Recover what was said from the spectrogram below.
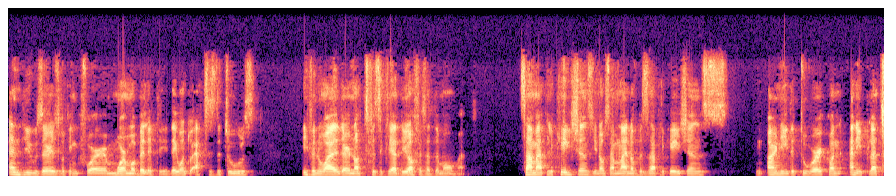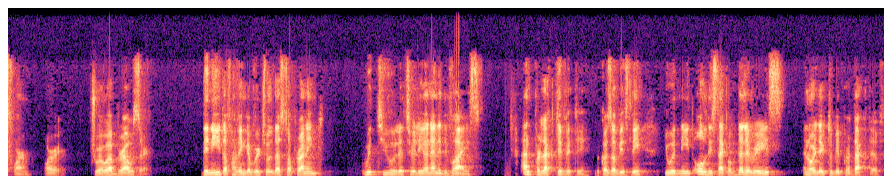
end users looking for more mobility. They want to access the tools even while they're not physically at the office at the moment. Some applications, you know, some line of business applications are needed to work on any platform or through a web browser. The need of having a virtual desktop running with you literally on any device and productivity, because obviously you would need all these type of deliveries in order to be productive.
